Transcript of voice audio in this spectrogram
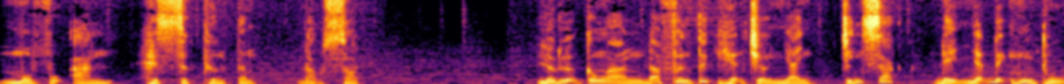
Một vụ án hết sức thương tâm, đau xót. Lực lượng công an đã phân tích hiện trường nhanh, chính xác để nhận định hung thủ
